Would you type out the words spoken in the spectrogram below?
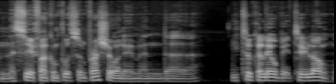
and let's see if I can put some pressure on him. And uh, he took a little bit too long.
